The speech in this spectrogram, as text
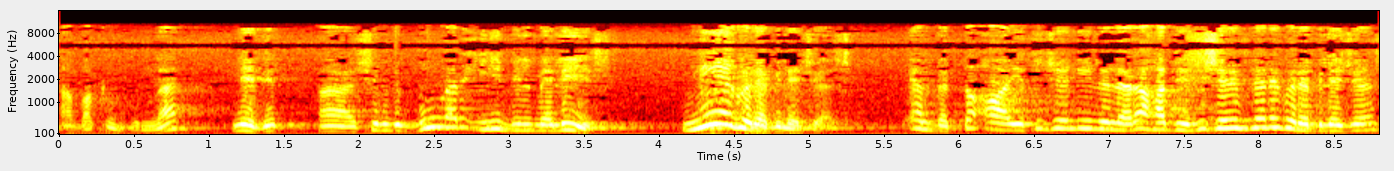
Ha bakın bunlar nedir? Ha, şimdi bunları iyi bilmeliyiz. Niye göre bileceğiz? Elbette ayeti celilelere, hadisi şeriflere göre bileceğiz.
